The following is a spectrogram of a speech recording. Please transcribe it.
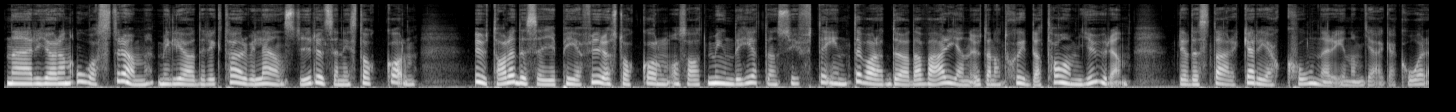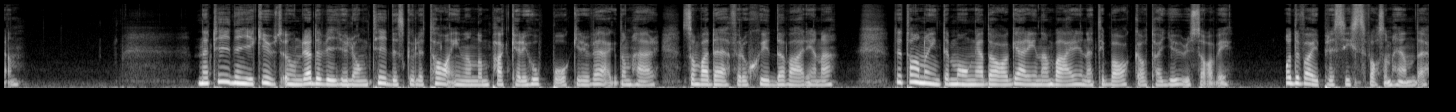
När Göran Åström, miljödirektör vid Länsstyrelsen i Stockholm, uttalade sig i P4 Stockholm och sa att myndighetens syfte inte var att döda vargen utan att skydda tamdjuren blev det starka reaktioner inom jägarkåren. När tiden gick ut undrade vi hur lång tid det skulle ta innan de packar ihop och åker iväg, de här som var där för att skydda vargarna. Det tar nog inte många dagar innan vargen är tillbaka och tar djur, sa vi. Och det var ju precis vad som hände.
